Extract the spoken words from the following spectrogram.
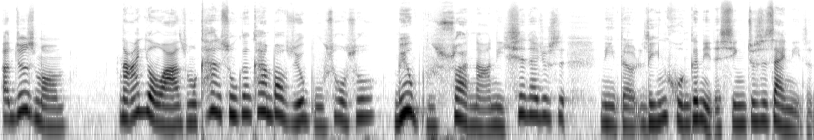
啊，就是什么。哪有啊？什么看书跟看报纸又不算？我说没有不算呐、啊。你现在就是你的灵魂跟你的心，就是在你的，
